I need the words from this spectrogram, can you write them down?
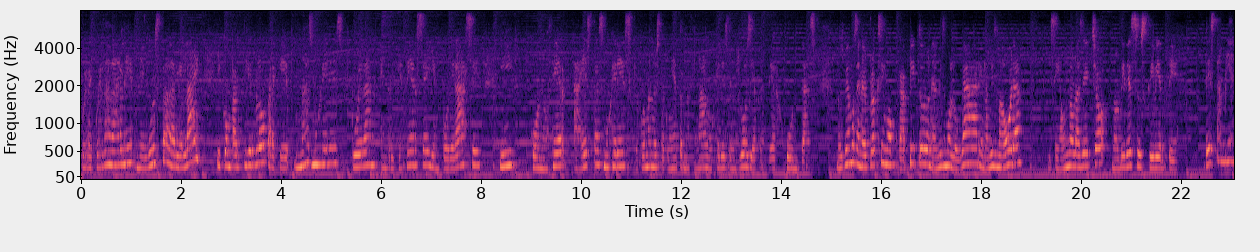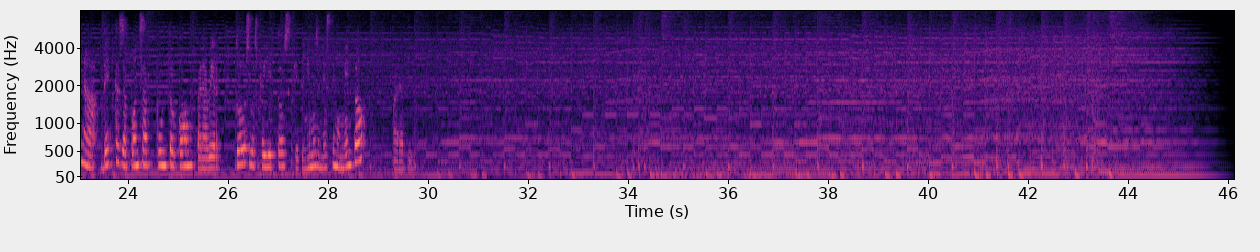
pues recuerda darle me gusta, darle like y compartirlo para que más mujeres puedan enriquecerse y empoderarse y conocer a estas mujeres que forman nuestra comunidad internacional, Mujeres de Voz y aprender juntas. Nos vemos en el próximo capítulo, en el mismo lugar, en la misma hora. Y si aún no lo has hecho, no olvides suscribirte. Ves también a betcasaponza.com para ver todos los proyectos que tenemos en este momento para ti.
